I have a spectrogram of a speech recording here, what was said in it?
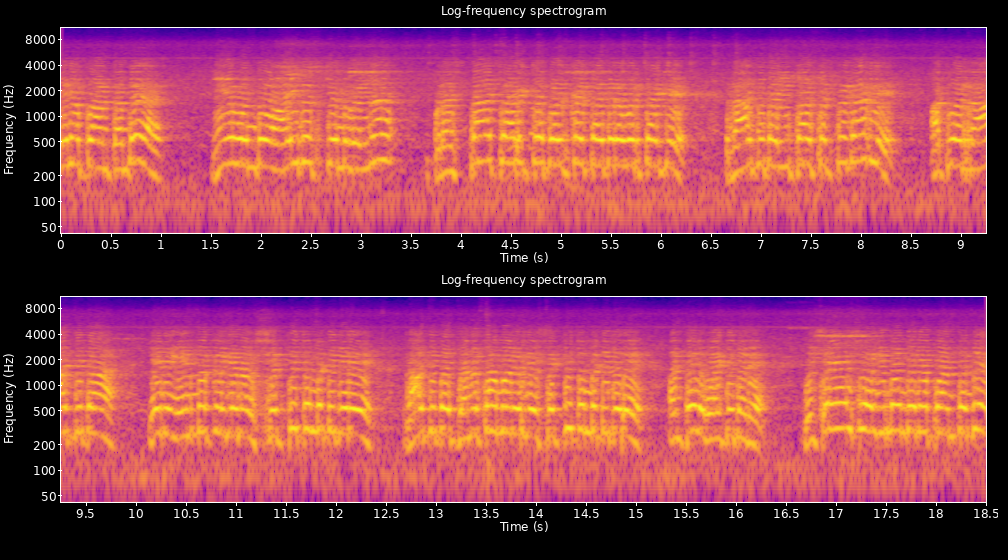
ಏನಪ್ಪಾ ಅಂತಂದ್ರೆ ಈ ಒಂದು ಐದು ಸ್ಕೀಮ್ಗಳನ್ನ ಭ್ರಷ್ಟಾಚಾರಕ್ಕೆ ಬಳಸ್ಕೊಳ್ತಾ ಇದ್ದಾರೆ ಹೊರತಾಗಿ. ರಾಜ್ಯದ ಹಿತಾಸಕ್ತಿಗಾಗ್ಲಿ ಅಥವಾ ರಾಜ್ಯದ ಏನು ಹೆಣ್ಮಕ್ಳಿಗೆ ನಾವು ಶಕ್ತಿ ತುಂಬಿಟ್ಟಿದ್ದೀರಿ, ರಾಜ್ಯದ ಜನಸಾಮಾನ್ಯರಿಗೆ ಶಕ್ತಿ ತುಂಬಿಟ್ಟಿದ್ದೀರಿ ಅಂತೇಳಿ ಹೊರಟಿದ್ದಾರೆ. ವಿಶೇಷವಾಗಿ ಇನ್ನೊಂದೇನಪ್ಪಾ ಅಂತಂದ್ರೆ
